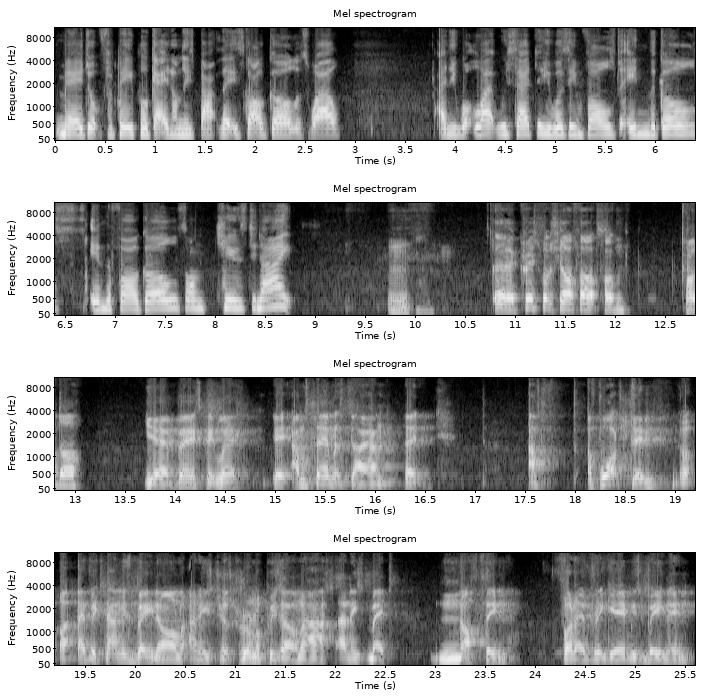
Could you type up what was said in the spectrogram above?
made up for people getting on his back that he's got a goal as well. And he, like we said, he was involved in the goals, in the four goals on Tuesday night. Mm. Uh, Chris, what's your thoughts on Oduor? Yeah, basically, I'm same as Diane. Uh, I've I've watched him uh, every time he's been on, and he's just run up his own ass, and he's made nothing for every game he's been in.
